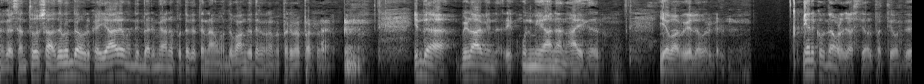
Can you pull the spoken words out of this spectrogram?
மிக சந்தோஷம். அது வந்து அவர் கையால் வந்து இந்த அருமையான புத்தகத்தை நான் வந்து வாங்குறதுல நம்ம பெருமைப்படுறேன் இந்த விழாவின் உண்மையான நாயகர் ஏவா வேலு அவர்கள். எனக்கு வந்து அவ்வளோ ஜாஸ்தி அவரை பற்றி வந்து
